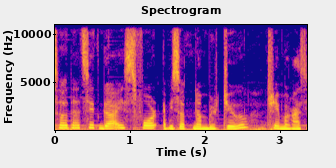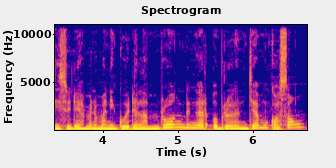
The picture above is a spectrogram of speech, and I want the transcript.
So that's it guys for episode number 2 Terima kasih sudah menemani gue dalam ruang dengar obrolan jam kosong.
